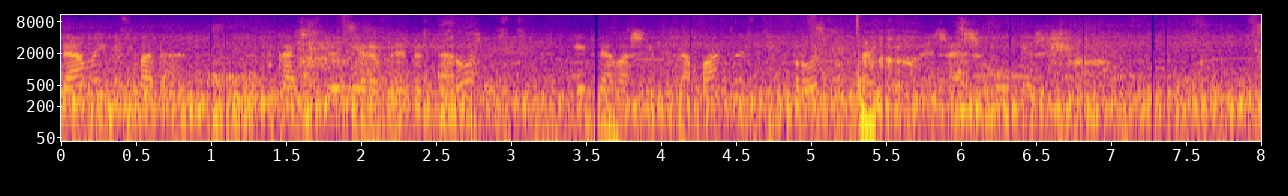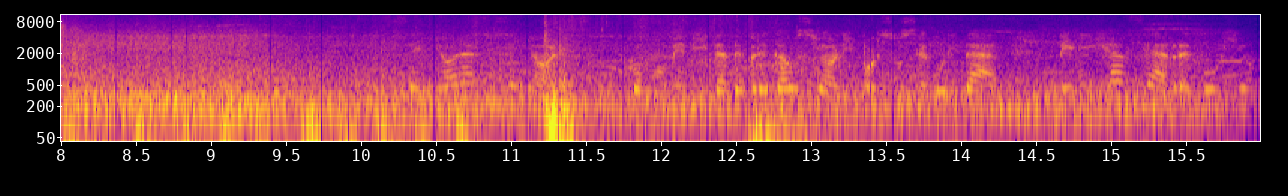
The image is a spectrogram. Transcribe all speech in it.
Дамы и господа, в качестве меры предосторожности и для вашей безопасности просим пройти к ближайшему убежищу. Precaución y por su seguridad, diríjanse al refugio.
